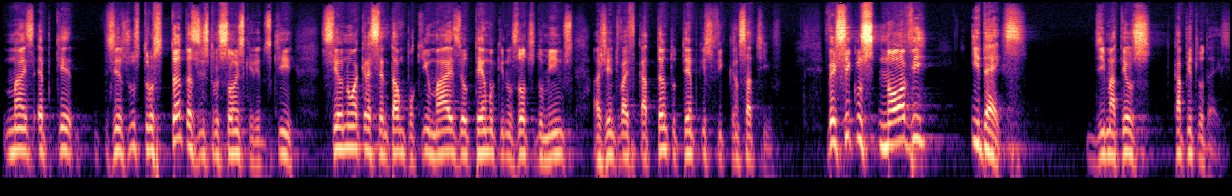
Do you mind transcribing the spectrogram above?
mas é porque Jesus trouxe tantas instruções, queridos, que se eu não acrescentar um pouquinho mais, eu temo que nos outros domingos a gente vai ficar tanto tempo que isso fique cansativo. Versículos 9 e 10 de Mateus capítulo 10.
